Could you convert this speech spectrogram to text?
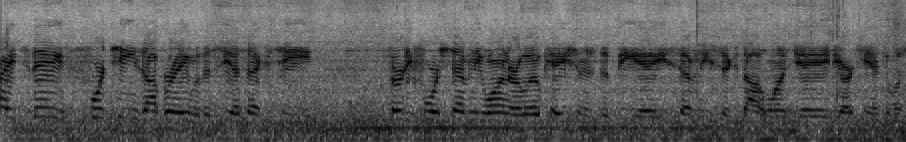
Right, today 14's operating with a CSXT 3471. Our location is the BA 76.1 JAD Archangelis.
